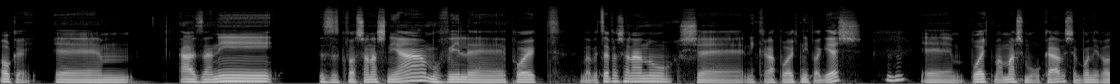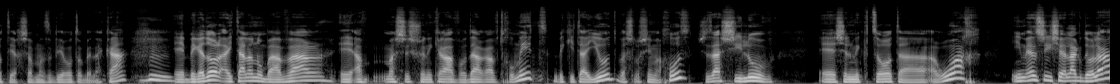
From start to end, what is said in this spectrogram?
אוקיי, okay, um, אז אני, זה כבר שנה שנייה, מוביל פרויקט בבית ספר שלנו, שנקרא פרויקט ניפגש. Mm-hmm. פרויקט ממש מורכב, שבוא נראה אותי עכשיו מסביר אותו בדקה. Mm-hmm. בגדול, הייתה לנו בעבר אה, משהו שנקרא עבודה רב-תחומית, בכיתה י' ב-30 אחוז, שזה השילוב של מקצועות הרוח, עם איזושהי שאלה גדולה,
